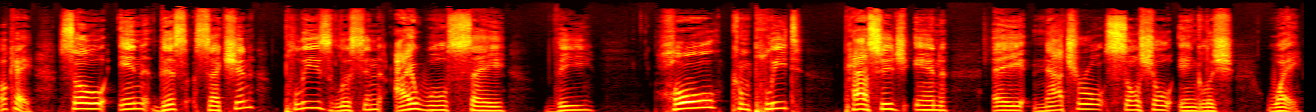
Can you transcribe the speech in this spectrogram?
Okay, so in this section, please listen. I will say the whole complete passage in a natural social English way.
